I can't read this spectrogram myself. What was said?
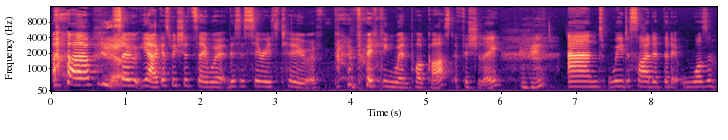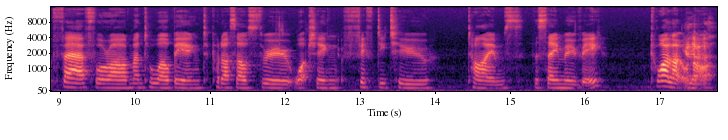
Uh, Yeah. So yeah, I guess we should say we're this is series two of Breaking Wind podcast officially, and we decided that it wasn't fair for our mental well-being to put ourselves through watching fifty-two times the same movie, Twilight or Yeah. not.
